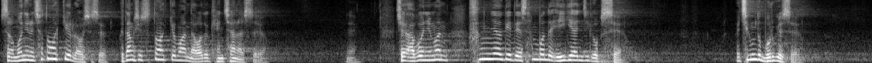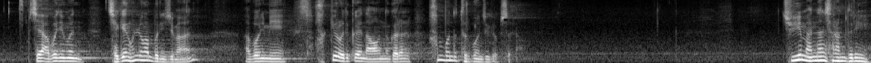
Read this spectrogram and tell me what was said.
그래서 어머니는 초등학교를 나오셨어요. 그 당시 초등학교만 나와도 괜찮았어요. 네. 제 아버님은 학력에 대해서 한 번도 얘기한 적이 없어요. 지금도 모르겠어요. 제 아버님은 제겐 훌륭한 분이지만 아버님이 학교를 어디까지 나왔는가를 한 번도 들어본 적이 없어요. 주위에 만난 사람들이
